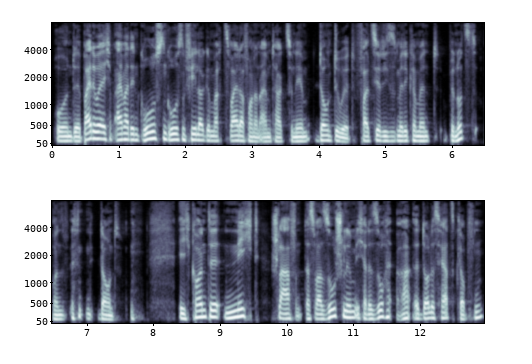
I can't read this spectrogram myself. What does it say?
Und äh, by the way, ich habe einmal den großen, großen Fehler gemacht, zwei davon an einem Tag zu nehmen. Don't do it. Falls ihr dieses Medikament benutzt und don't. Ich konnte nicht schlafen. Das war so schlimm. Ich hatte so äh, dolles Herzklopfen.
